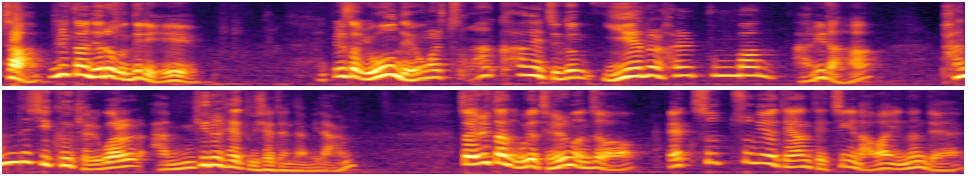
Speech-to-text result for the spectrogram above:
자, 일단 여러분들이 일단 요 내용을 정확하게 지금 이해를 할 뿐만 아니라 반드시 그 결과를 암기를 해 두셔야 된답니다. 자, 일단 우리가 제일 먼저 X축에 대한 대칭이 나와 있는데,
